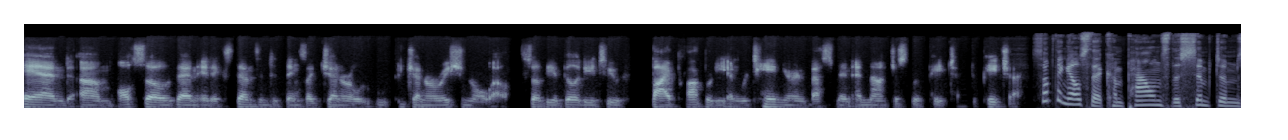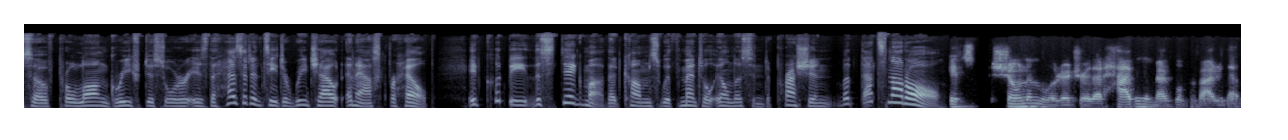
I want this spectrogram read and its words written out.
And um, also then it extends into things like general generational wealth so the ability to buy property and retain your investment and not just live paycheck to paycheck something else that compounds the symptoms of prolonged grief disorder is the hesitancy to reach out and ask for help it could be the stigma that comes with mental illness and depression, but that's not all. It's shown in the literature that having a medical provider that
